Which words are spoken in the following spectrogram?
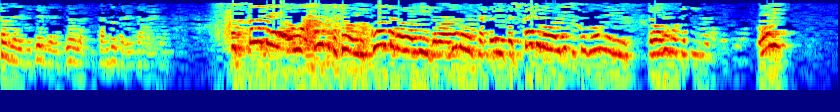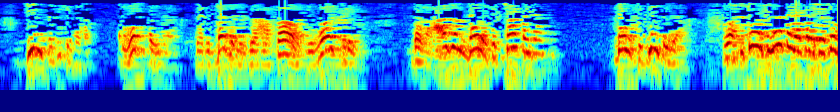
شل زره دي ډېر زره دیولس پنځوس زره دا خپله ته خلکو ته څه وایي کور ته به ورځي دروازه به ورته کوي په شپه کې به ورځي چې څوک هم نه وي دروازه به ورته کوي ولې دین په دې کې دا قوت پیدا دا د بدل د عطا د ورکړې دا عزم دا ورته چا پیدا دا ورته دین پیدا واسطه ورته نه پیدا کړی چې څوک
